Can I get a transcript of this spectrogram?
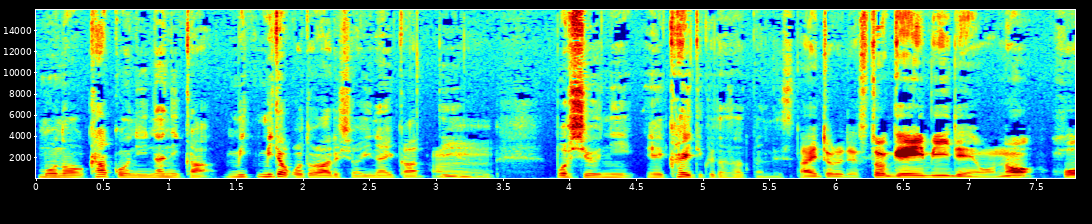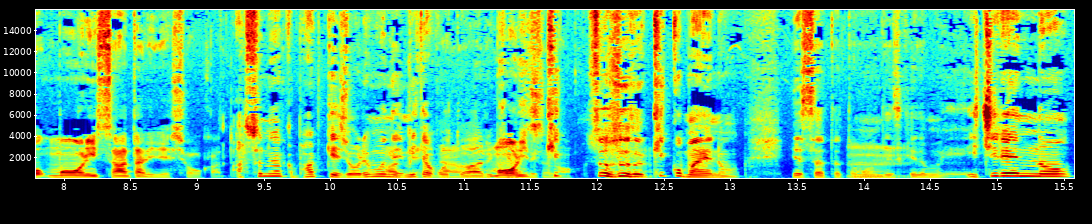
もの過去に何か見見たことがある人はいないかっていううん。募集に、えー書いてくださったんです。タイトルですと、ゲイビデオのホ・モーリスあたりでしょうかと。あそれなんかパッケージ俺もパッケージね。見たことあるモーリスの。けそうそうそう、うん。結構前のやつだったと思うんですけども、一連の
